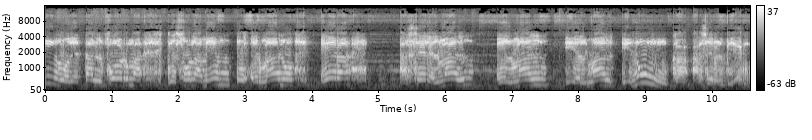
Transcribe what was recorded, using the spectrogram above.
de tal forma que solamente, hermano, era hacer el mal, el mal y el mal y nunca hacer el bien.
